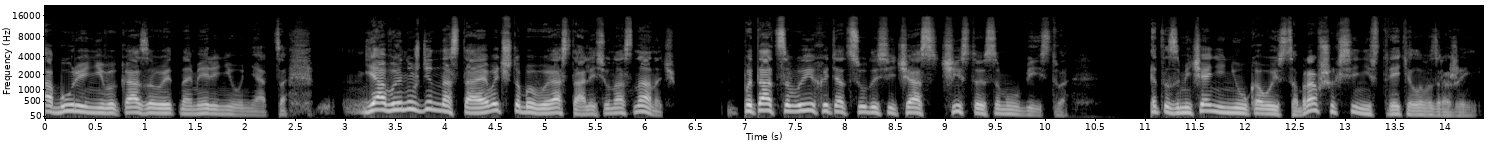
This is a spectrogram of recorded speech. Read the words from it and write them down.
а буря не выказывает намерения уняться. Я вынужден настаивать, чтобы вы остались у нас на ночь. Пытаться выехать отсюда сейчас — чистое самоубийство». Это замечание ни у кого из собравшихся не встретило возражений.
